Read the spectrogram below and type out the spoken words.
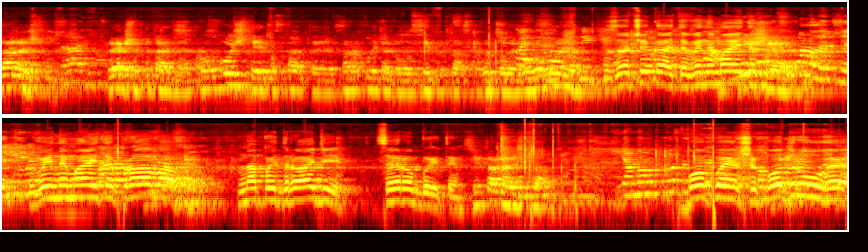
Вячеславовна, перше питання. Озвучте і поставте, порахуйте голоси, будь ласка, ви були головою. Зачекайте, ви не маєте, ви не маєте права на педраді це робити. Світлана Вячеславовна. По-перше, по-друге,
